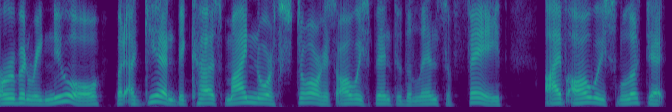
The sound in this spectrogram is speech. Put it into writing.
urban renewal. But again, because my North Star has always been through the lens of faith, I've always looked at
